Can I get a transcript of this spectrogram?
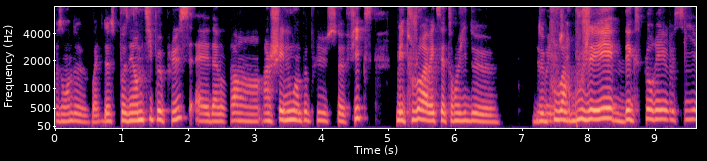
besoin de, de, se poser un petit peu plus et d'avoir un, un, chez nous un peu plus fixe, mais toujours avec cette envie de, de, pouvoir bouger, d'explorer aussi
